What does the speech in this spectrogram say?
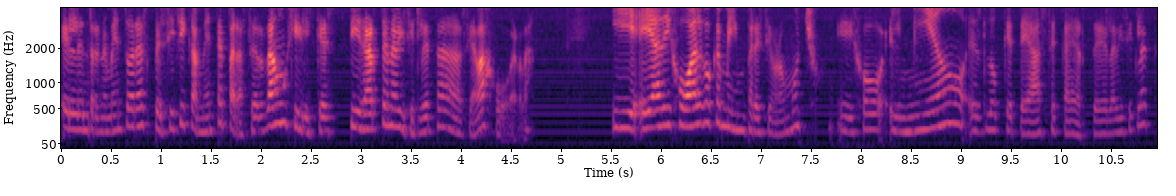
el entrenamiento era específicamente para hacer downhill, que es tirarte una bicicleta hacia abajo, ¿verdad? Y ella dijo algo que me impresionó mucho. Dijo, el miedo es lo que te hace caerte de la bicicleta.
